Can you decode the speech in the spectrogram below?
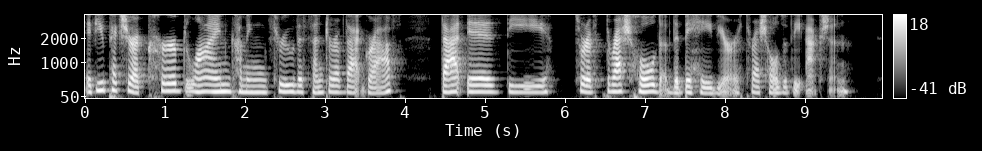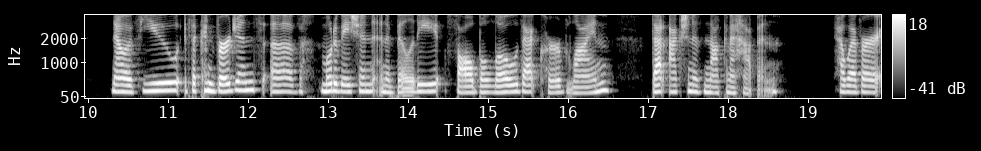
If you picture a curved line coming through the center of that graph, that is the sort of threshold of the behavior, threshold of the action. Now, if you if the convergence of motivation and ability fall below that curved line, that action is not going to happen. However,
